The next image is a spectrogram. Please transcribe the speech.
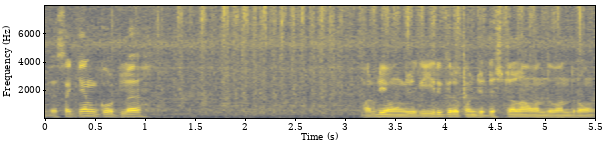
இந்த செகண்ட் கோட்டில் மறுபடியும் உங்களுக்கு இருக்கிற கொஞ்சம் டெஸ்ட்டெல்லாம் வந்து வந்துடும்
